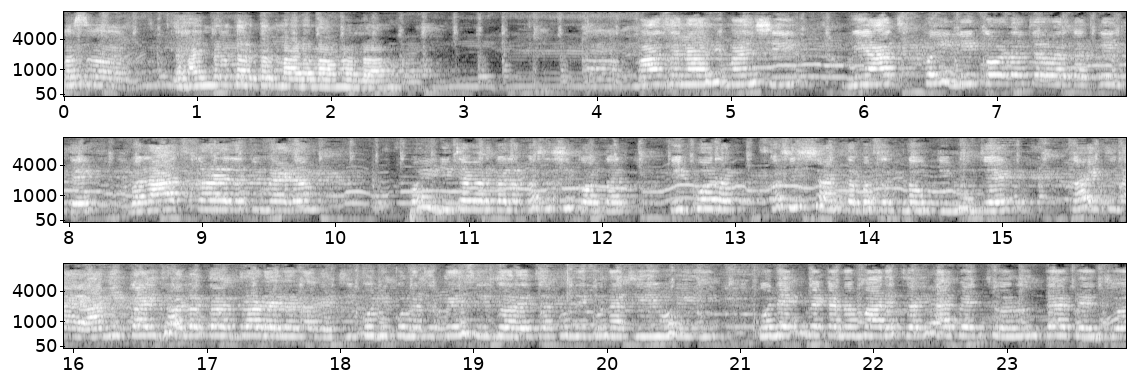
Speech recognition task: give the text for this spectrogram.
कसं हँडल करतात मॅडम आम्हाला. माझं नाव हिमांशी. मी आज पहिली कडच्या वर्गात गेलते. मला आज कळालं की मॅडम पहिलीच्या वर्गाला कसं शिकवतात? ती पोरं कशी शांत बसत नव्हती? म्हणजे काहीच नाही. आणि काही झालं तर रडायला लागायची. कोणी कोणाचं पेन्सिल जोडायचं कोणी कोणाची वही बेंचवर ह्या बेंचवरून त्या बेंचवर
